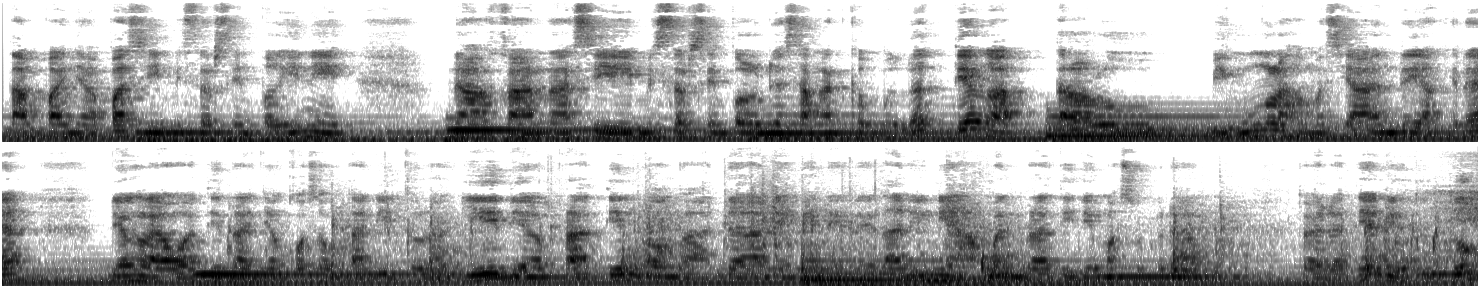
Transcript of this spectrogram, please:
tanpa nyapa si Mr. Simple ini nah karena si Mr. Simple udah sangat kebelet dia nggak terlalu bingung lah sama si Andre akhirnya dia ngelewatin ranjang kosong tadi itu lagi dia perhatiin oh nggak ada nenek-nenek tadi ini aman berarti dia masuk ke dalam toiletnya dia tutup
